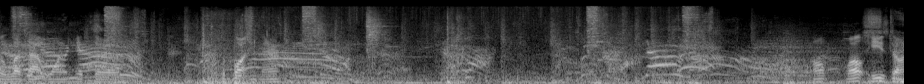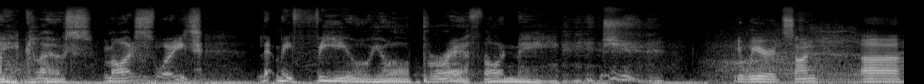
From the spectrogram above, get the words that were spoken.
To let that one hit the the button there. Oh, well, he's done. Stay close, my sweet. Let me feel your breath on me. You weird son. Uh,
